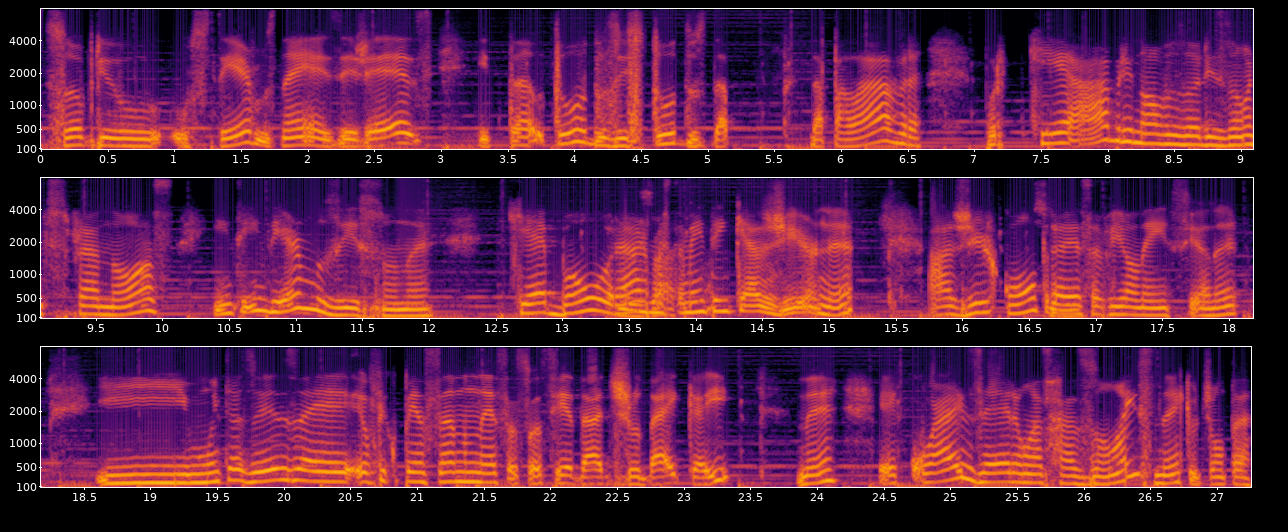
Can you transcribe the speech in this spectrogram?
sobre o, os termos, né? A exegese e tudo, os estudos da, da palavra porque abre novos horizontes para nós entendermos isso, né? Que é bom orar, Exato. mas também tem que agir, né? Agir contra Sim. essa violência, né? E muitas vezes é, eu fico pensando nessa sociedade judaica aí, né? É, quais eram as razões, né? Que o John tá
